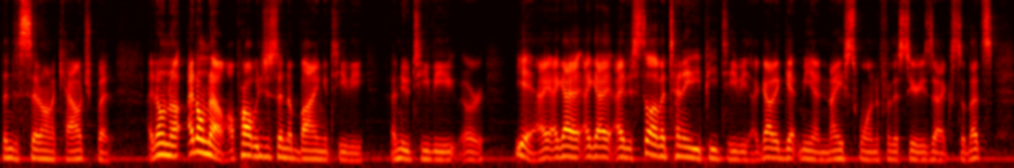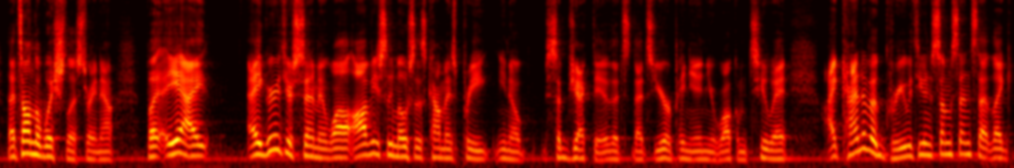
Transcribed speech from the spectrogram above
than to sit on a couch. But I don't know. I don't know. I'll probably just end up buying a TV, a new TV, or yeah, I, I got I got I still have a 1080p TV. I got to get me a nice one for the Series X. So that's that's on the wish list right now. But yeah, I I agree with your sentiment. While obviously most of this comment is pretty, you know, subjective. That's that's your opinion. You're welcome to it. I kind of agree with you in some sense that like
